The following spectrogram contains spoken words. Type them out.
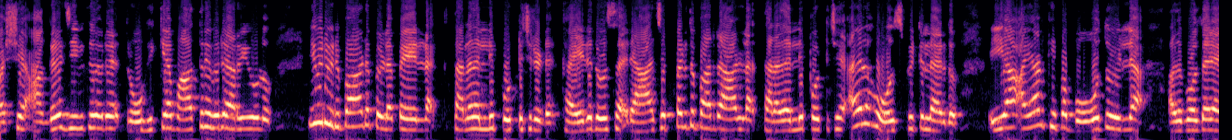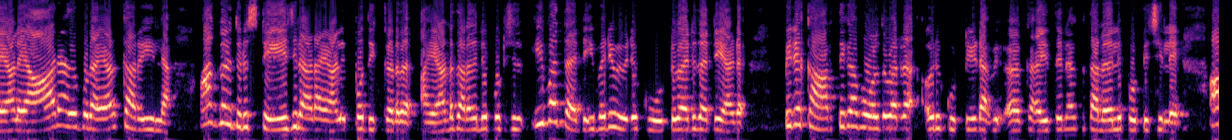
പക്ഷെ അങ്ങനെ ജീവിക്കുന്നവരെ ദ്രോഹിക്കാൻ മാത്രമേ ഇവരെ അറിയുള്ളൂ. ഇവർ ഒരുപാട് പേരുടെ തലതല്ലി പൊട്ടിച്ചിട്ടുണ്ട്. കഴിഞ്ഞ ദിവസം രാജപ്പെടുത്ത് പറഞ്ഞ ആളിനെ തലതല്ലി പൊട്ടിച്ച് അയാൾ ഹോസ്പിറ്റലിലായിരുന്നു. ഇയാ അയാൾക്ക് ഇപ്പൊ ബോധമില്ല അതുപോലെ തന്നെ അയാൾ ആരാന്ന് പോലും അയാൾക്ക് അറിയില്ല. അങ്ങനത്തെ ഒരു സ്റ്റേജിലാണ് അയാൾ ഇപ്പൊ നിൽക്കുന്നത്. അയാളുടെ തലതല്ലി പൊട്ടിച്ചത് ഇവൻ തന്നെ ഇവരും ഇവരുടെ കൂട്ടുകാർ തന്നെയാണ്. പിന്നെ കാർത്തിക പോലത്തെ പറഞ്ഞ ഒരു കുട്ടിയുടെ കൈത്തിന് തലയിൽ പൊട്ടിച്ചില്ലേ? ആ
